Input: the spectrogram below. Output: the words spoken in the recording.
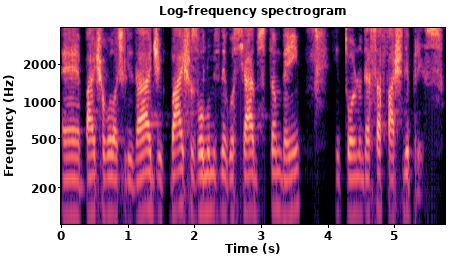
é, baixa volatilidade, baixos volumes negociados também em torno dessa faixa de preço.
